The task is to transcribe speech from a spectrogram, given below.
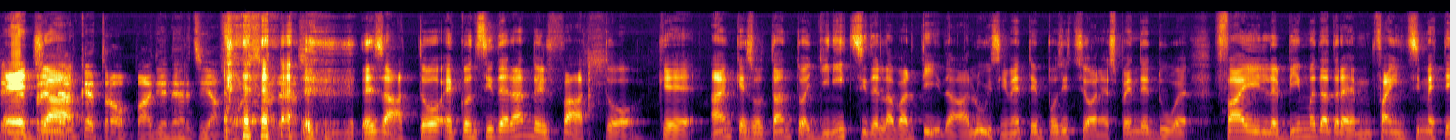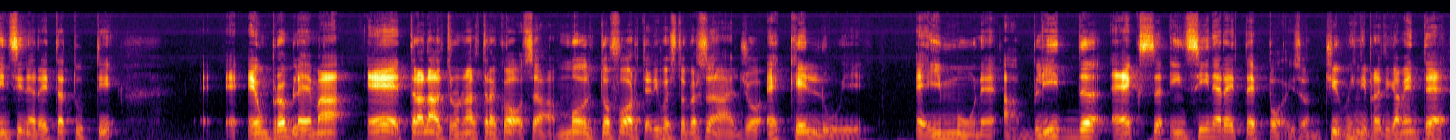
Se È già anche troppa di energia forse adesso. Esatto, e considerando il fatto che anche soltanto agli inizi della partita lui si mette in posizione, spende 2, fa il beam da 3, fa in- si mette incinerate a tutti, è, è un problema. E tra l'altro un'altra cosa molto forte di questo personaggio è che lui è immune a Bleed, X, Incinerate e Poison. Sì, quindi praticamente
